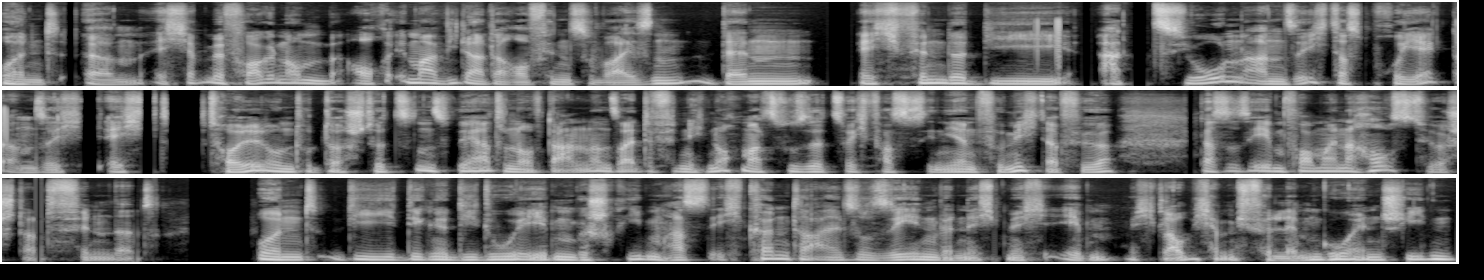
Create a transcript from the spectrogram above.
Und ähm, ich habe mir vorgenommen, auch immer wieder darauf hinzuweisen, denn ich finde die Aktion an sich, das Projekt an sich echt toll und unterstützenswert. Und auf der anderen Seite finde ich nochmal zusätzlich faszinierend für mich dafür, dass es eben vor meiner Haustür stattfindet. Und die Dinge, die du eben beschrieben hast, ich könnte also sehen, wenn ich mich eben, ich glaube, ich habe mich für Lemgo entschieden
